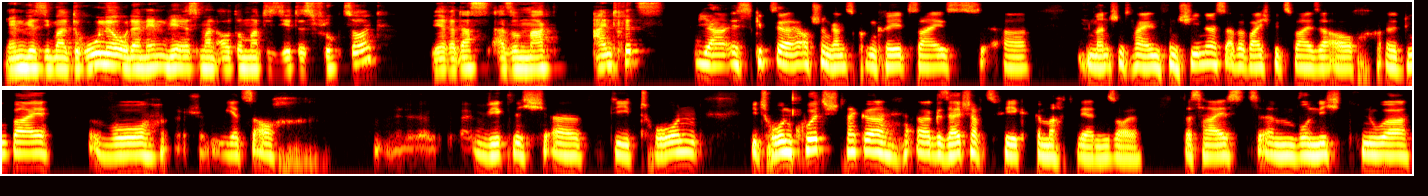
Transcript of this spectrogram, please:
nennen wir sie mal Drohne oder nennen wir es mal automatisiertes Flugzeug? Wäre das also ein Markt Eintritts? Ja, es gibt's ja auch schon ganz konkret, sei es äh, in manchen Teilen von Chinas, aber beispielsweise auch äh, Dubai, wo jetzt auch wirklich äh, die Thron, die Thron-Kurzstrecke äh, gesellschaftsfähig gemacht werden soll. Das heißt, ähm, wo nicht nur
